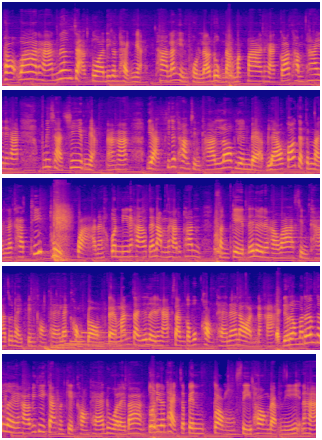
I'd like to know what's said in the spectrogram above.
เพราะว่านะคะเนื่องจากตัวดีคอนแทคเนี่ยทานแล้วเห็นผลแล้วโด่งดังมากๆนะคะก็ทำให้นะคะมิจฉาชีพเนี่ยนะคะอยากที่จะทำสินค้าลอกเลียนแบบแล้วก็จะจำหน่ายในราคาที่ถูกกว่านะวันนี้นะคะแนะนำนะคะทุกท่านสังเกตได้เลยนะคะ ว่าสินค้าตัวไหนเป็นของแท้และของปลอม แต่มั่นใจได้เลยนะคะสั่งกับบุ๊กของแท้แน่นอนนะคะเดี๋ยวเรามาเริ่มกันเลยนะคะ วิธีการสังเกตของแท้ดูอะไรบ้าง ตัวดีคอนแทคจะเป็นกล่องสีทองแบบนี้นะคะ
